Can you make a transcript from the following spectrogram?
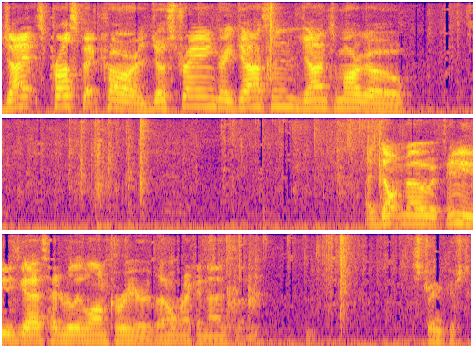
Giants prospect card: Joe Strain, Greg Johnston, John Tamargo. I don't know if any of these guys had really long careers. I don't recognize them. String pitched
